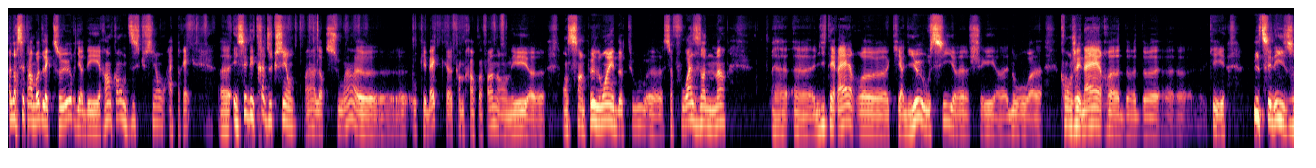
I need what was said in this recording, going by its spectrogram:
Alors, c'est en mode lecture. Il y a des rencontres, discussions après. Euh, et c'est des traductions. Hein. Alors, souvent, euh, au Québec, comme francophone, on, est, on se sent un peu loin de tout ce foisonnement littéraire qui a lieu aussi chez nos congénères qui utilise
